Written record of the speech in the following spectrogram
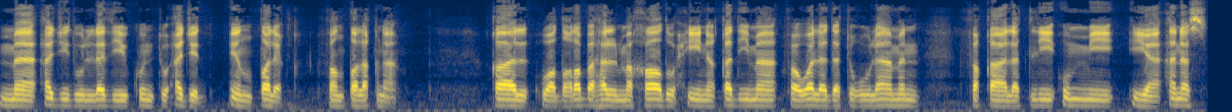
ما أجد الذي كنت أجد انطلق. فانطلقنا. قال وضربها المخاض حين قدم فولدت غلاما فقالت لي أمي يا أنس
